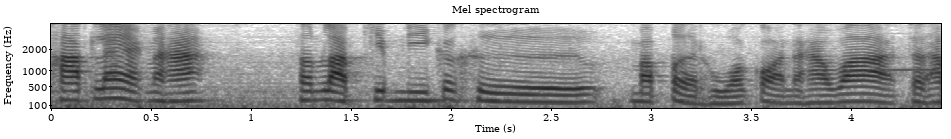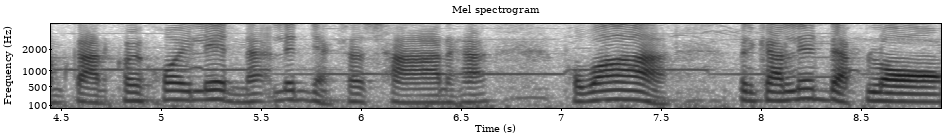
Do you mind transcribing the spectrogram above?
พาร์ทแรกนะฮะสำหรับคลิปนี้ก็คือมาเปิดหัวก่อนนะฮะว่าจะทำการค่อยๆเล่นนะเล่นอย่างช้าๆนะฮะเพราะว่าเป็นการเล่นแบบลอง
